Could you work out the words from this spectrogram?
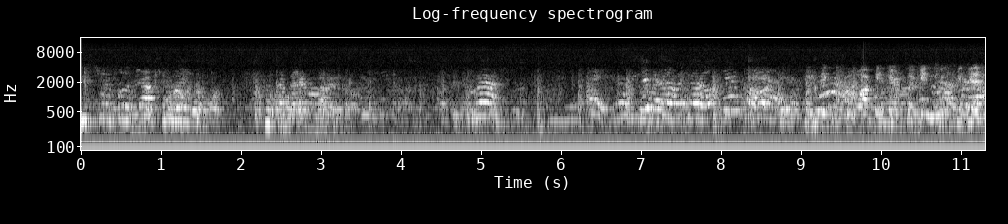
just want to put a thousand mangoes. Hey, this is a girl. What do you think we should walk in here so I get two tickets?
